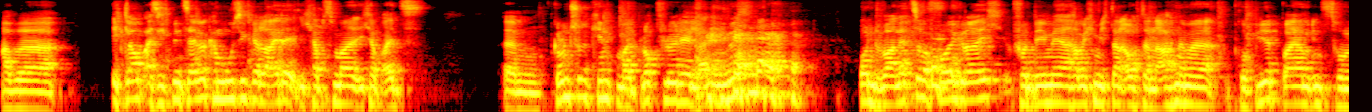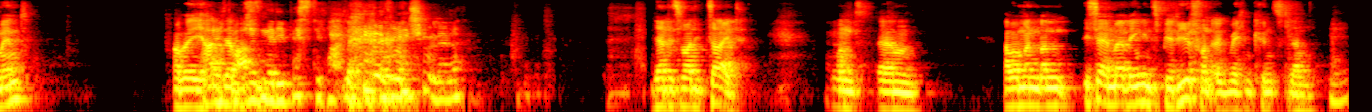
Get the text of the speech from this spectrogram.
Aber ich glaube, also ich bin selber kein Musiker leider. Ich habe es mal, ich habe als ähm, Grundschulkind mal Blockflöte lernen müssen und war nicht so erfolgreich. Von dem her habe ich mich dann auch danach nicht mehr probiert bei einem Instrument. Aber ihr hattet das ja war das nicht die beste Wahl in der Grundschule. Ne? Ja, das war die Zeit. Und, ähm, aber man, man ist ja immer ein wenig inspiriert von irgendwelchen Künstlern. Mhm.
